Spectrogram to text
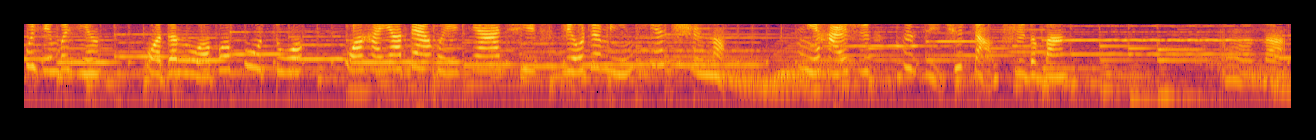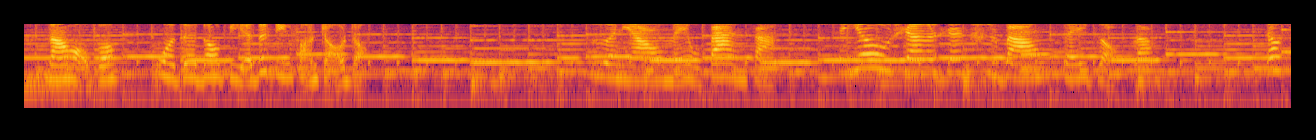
不行不行，我的萝卜不多，我还要带回家去，留着明天吃呢。你还是自己去找吃的吧。嗯那那好吧，我再到别的地方找找。恶鸟没有办法，它又扇了扇翅膀飞走了。到现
